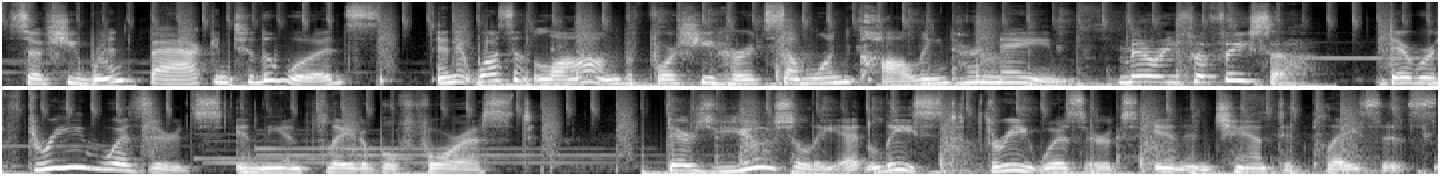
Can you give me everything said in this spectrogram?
So she went back into the woods, and it wasn't long before she heard someone calling her name. Mary Farfisa. There were three wizards in the inflatable forest. There's usually at least three wizards in enchanted places.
